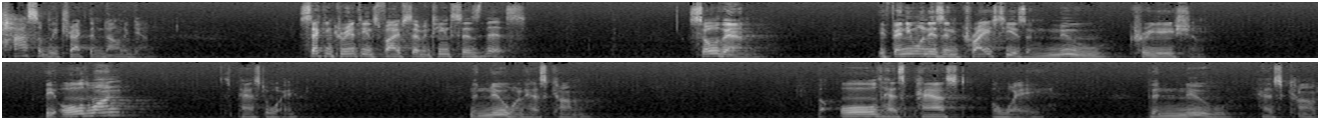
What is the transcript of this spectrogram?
possibly track them down again. 2 Corinthians 5:17 says this. So then, if anyone is in Christ, he is a new creation. The old one has passed away. The new one has come. The old has passed away. The new has come.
